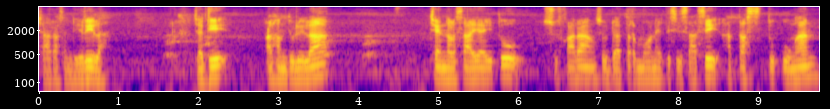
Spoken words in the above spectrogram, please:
cara sendiri lah. Jadi Alhamdulillah channel saya itu sekarang sudah termonetisasi atas dukungan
